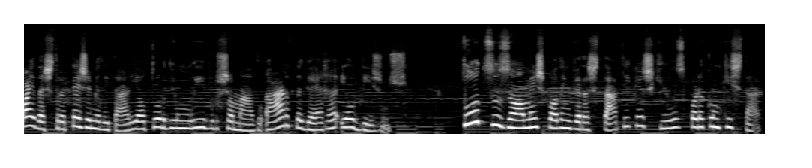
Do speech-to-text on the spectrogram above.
pai da estratégia militar e autor de um livro chamado A Arte da Guerra, ele diz-nos: Todos os homens podem ver as táticas que uso para conquistar,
